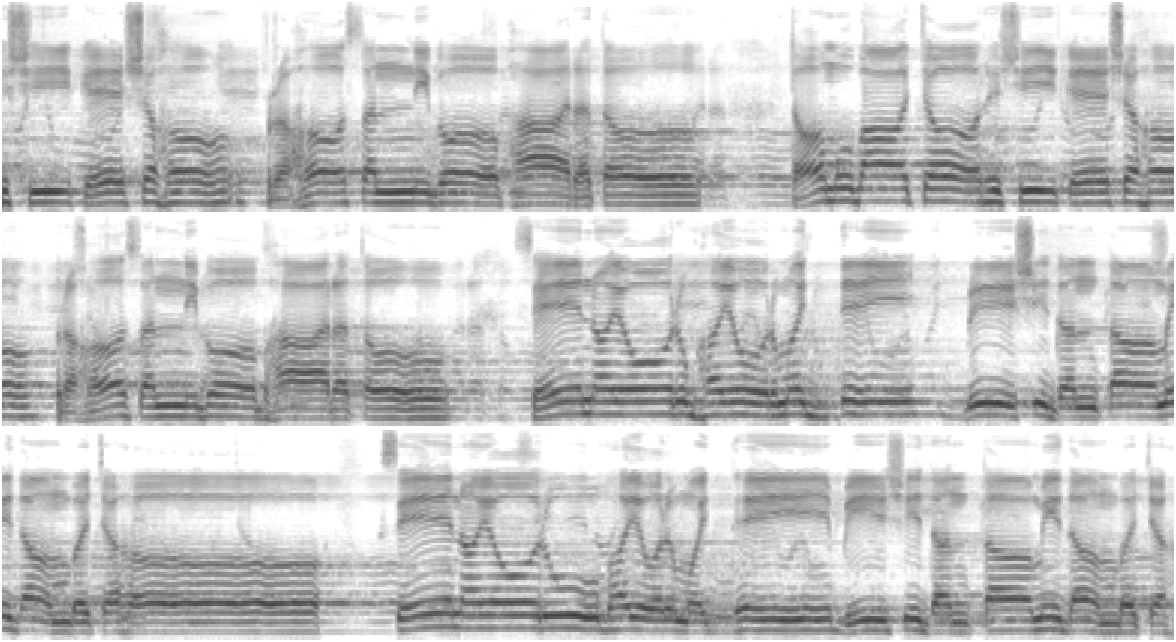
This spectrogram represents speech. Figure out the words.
ঋষিকেশ প্রহসন্নিব ভারত। তমুবাচ ঋষিকেশ প্রহসন্নিব ভারত। সেনয়োর্ভয়োর্মধ্যে বিষিদন্তমিদম্বচ। সেনয়োরুভয়োর্মধ্যে দন্তামি বচহ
